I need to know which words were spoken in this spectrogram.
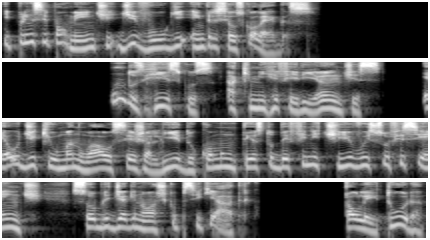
e, principalmente, divulgue entre seus colegas. Um dos riscos a que me referi antes é o de que o manual seja lido como um texto definitivo e suficiente sobre diagnóstico psiquiátrico. Tal leitura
